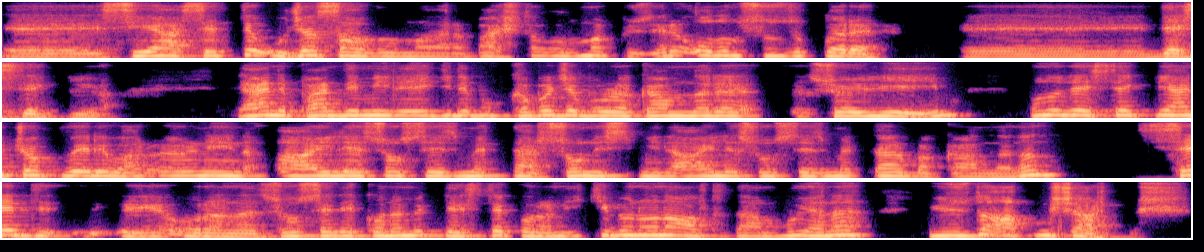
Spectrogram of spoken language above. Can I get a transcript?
e, siyasette uca savrulmaları başta olmak üzere olumsuzlukları e, destekliyor. Yani pandemiyle ilgili bu kabaca bu rakamları söyleyeyim. Bunu destekleyen çok veri var. Örneğin Aile Sosyal Hizmetler, son ismiyle Aile Sosyal Hizmetler Bakanlığı'nın SED e, oranı, sosyal ekonomik destek oranı 2016'dan bu yana yüzde 60 artmış.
